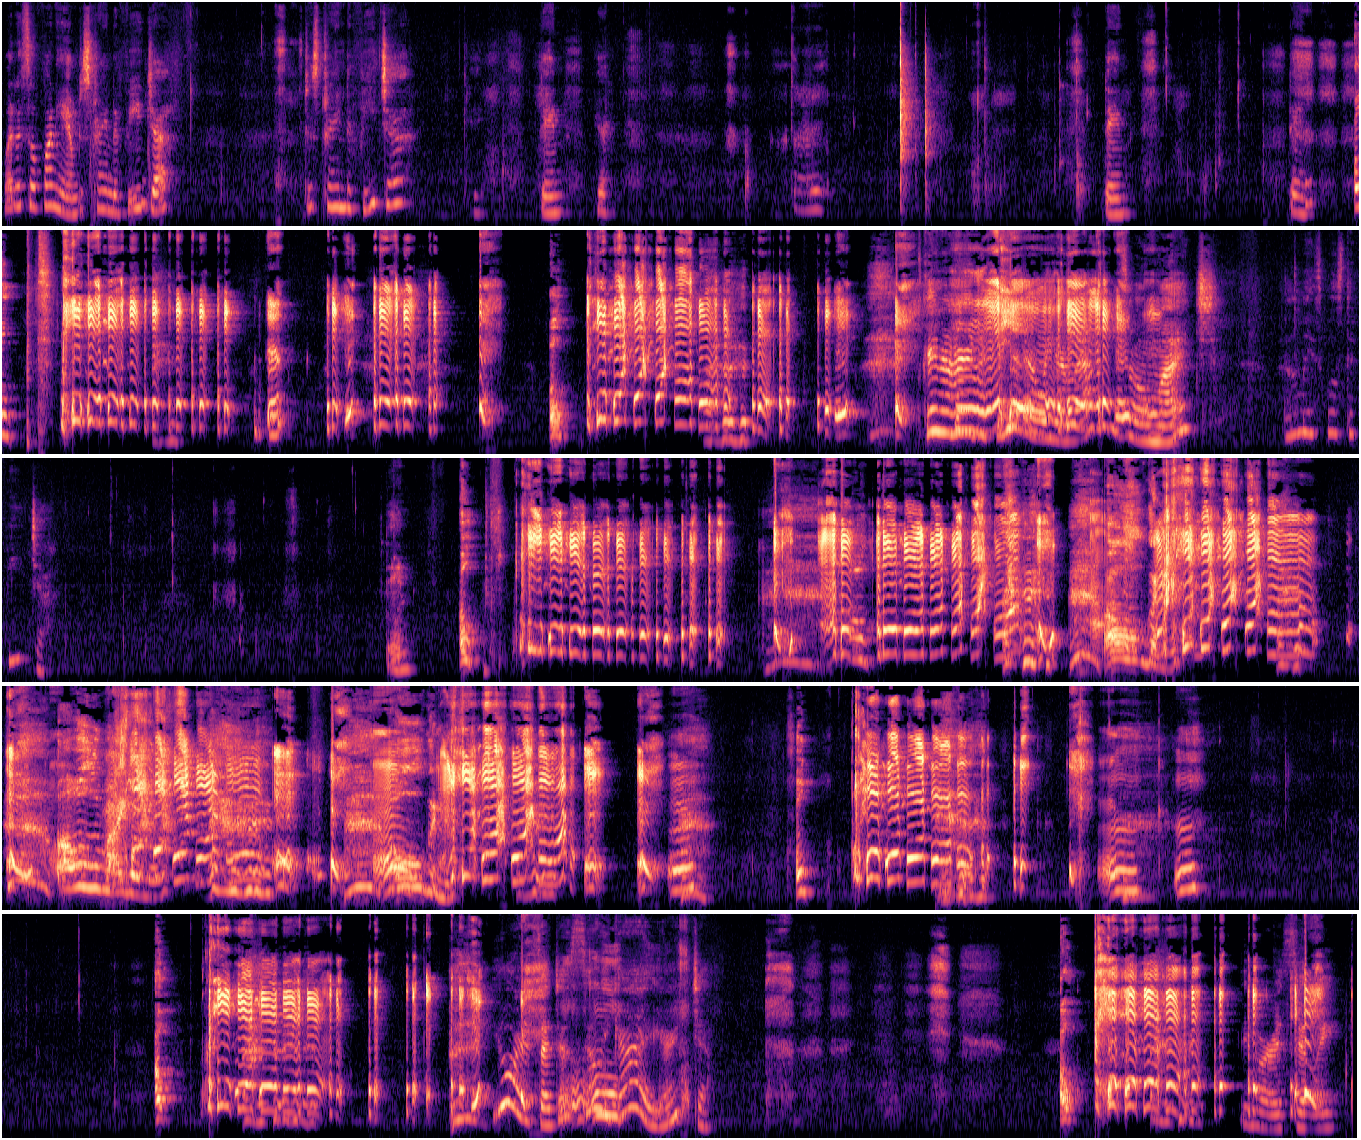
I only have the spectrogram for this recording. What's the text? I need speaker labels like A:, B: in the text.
A: What is so funny? I'm just trying to feed ya. Just trying to feed ya. Okay. Dane, here. Dane. Dane. Oh! oh! it's kind of hard to feed ya when you're laughing so much. How am I supposed to feed ya? Dane. Oh. oh! oh goodness. Oh my goodness. Oh goodness. Oh. Oh. You are such a silly guy, aren't you? Oh. You are silly.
